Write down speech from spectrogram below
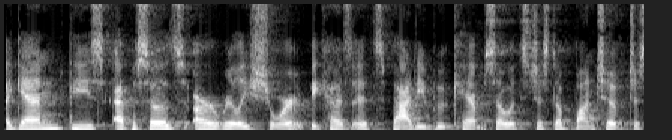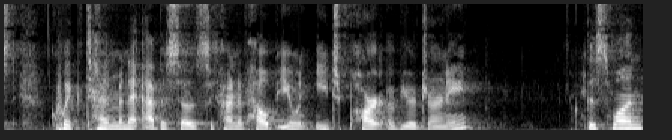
again, these episodes are really short because it's Baddie Boot Camp, so it's just a bunch of just quick 10 minute episodes to kind of help you in each part of your journey. This one,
